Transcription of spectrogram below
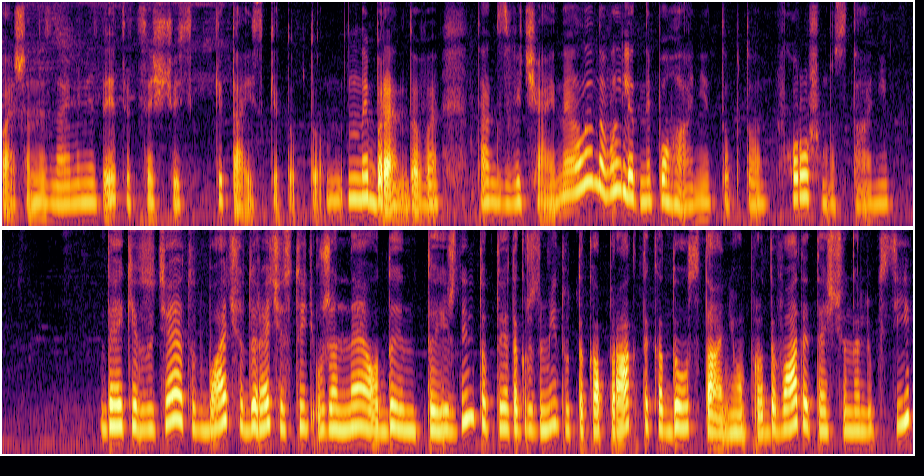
Fashion, не знаю, мені здається, це щось китайське, тобто не брендове, так, звичайне, але на вигляд непогані, тобто в хорошому стані. Деякі взуття я тут бачу, до речі, стоїть уже не один тиждень. Тобто, я так розумію, тут така практика до останнього продавати те, що на люксі,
